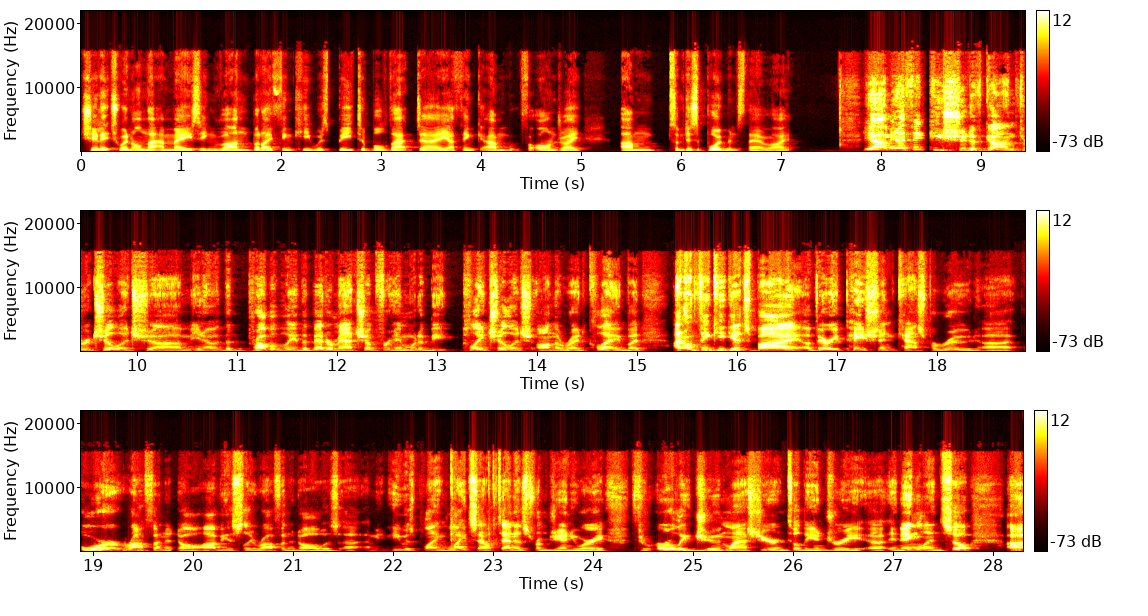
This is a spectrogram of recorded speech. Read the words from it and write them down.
Cilic went on that amazing run, but I think he was beatable that day. I think um, for Andrey, um, some disappointments there, right? Yeah, I mean, I think he should have gone through Cilic. Um, you know, the probably the better matchup for him would have been play Cilic on the red clay, but I don't think he gets by a very patient Casper Ruud uh, or Rafa Nadal. Obviously, Rafa Nadal was, uh, I mean, he was playing lights out tennis from January through early June last year until the injury uh, in England. So uh,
